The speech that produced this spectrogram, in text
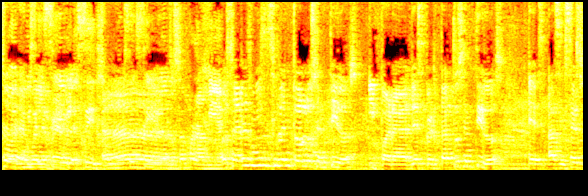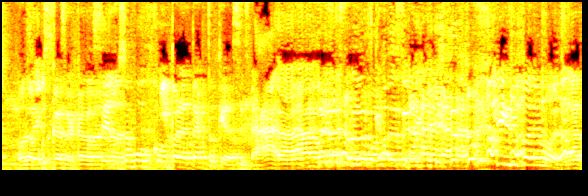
soy muy sensible. Sí, soy muy Ah. sensible, entonces para mí O es... sea, eres muy sensible en todos los sentidos y para despertar tus sentidos es, haces eso. O sea, Sí. buscas a cada... Sí, entonces busco. ¿Y para tacto qué haces? Ah, Ah, bueno, eso no lo podemos decir aquí. sí, sí podemos. Ah,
